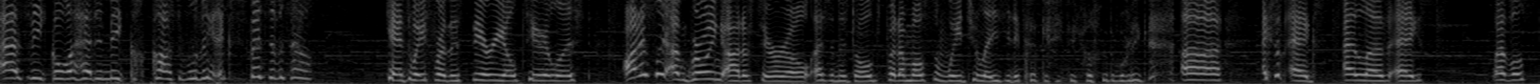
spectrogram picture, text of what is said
as we go ahead and make cost of living expensive as hell. Can't wait for the cereal tier list. Honestly, I'm growing out of cereal as an adult, but I'm also way too lazy to cook anything else in the morning. Uh, except eggs. I love eggs. Levels.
